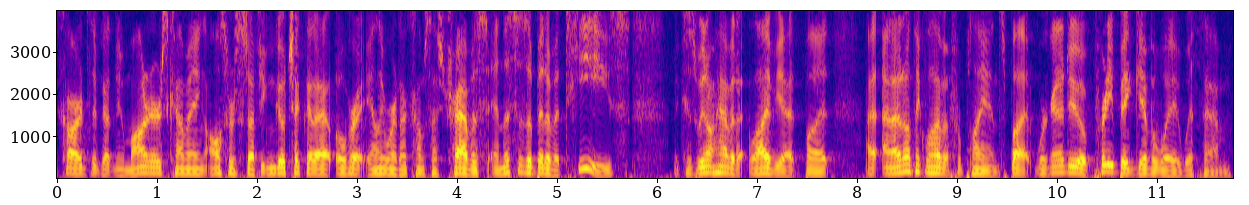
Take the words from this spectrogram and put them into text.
cards. They've got new monitors coming, all sorts of stuff. You can go check that out over at alienware.com slash Travis. And this is a bit of a tease because we don't have it live yet, but I, and I don't think we'll have it for plans, but we're going to do a pretty big giveaway with them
